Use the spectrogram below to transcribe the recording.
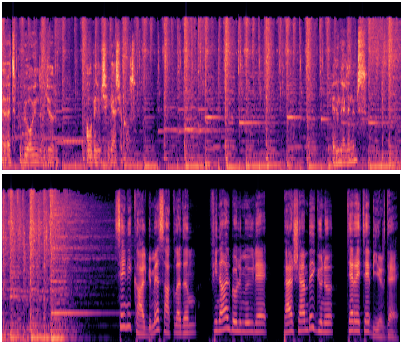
Evet bu bir oyundu biliyorum. Ama benim için gerçek oldu. Benimle evlenir misin? Seni kalbime sakladım final bölümüyle Perşembe günü TRT 1'de.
